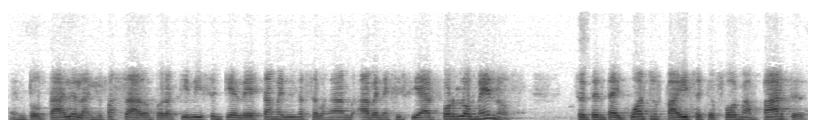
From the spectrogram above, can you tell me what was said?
en total el año pasado, pero aquí dicen que de esta medida se van a beneficiar por lo menos 74 países que forman parte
